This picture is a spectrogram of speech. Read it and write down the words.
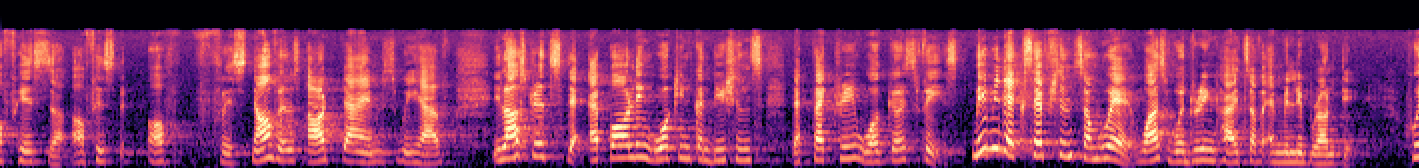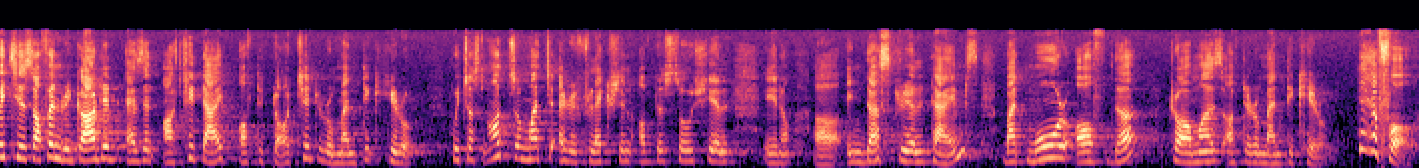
of his, uh, of his, of his novels, Hard Times, we have illustrates the appalling working conditions that factory workers faced. Maybe the exception somewhere was Wuthering Heights of Emily Bronte, which is often regarded as an archetype of the tortured romantic hero which was not so much a reflection of the social, you know, uh, industrial times, but more of the traumas of the romantic hero. Therefore,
